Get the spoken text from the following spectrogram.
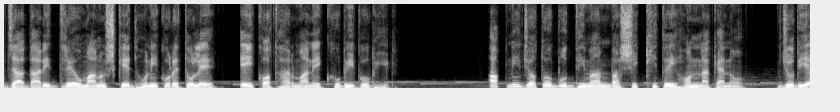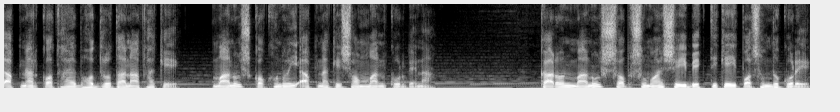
যা দারিদ্র্যেও মানুষকে ধনী করে তোলে, এই কথার মানে খুবই গভীর। আপনি যত বুদ্ধিমান বা শিক্ষিতই হন না কেন, যদি আপনার কথায় ভদ্রতা না থাকে, মানুষ কখনোই আপনাকে সম্মান করবে না। কারণ মানুষ সবসময় সেই ব্যক্তিকেই পছন্দ করে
